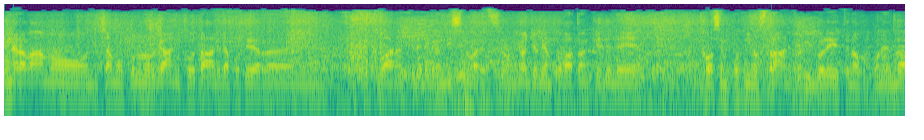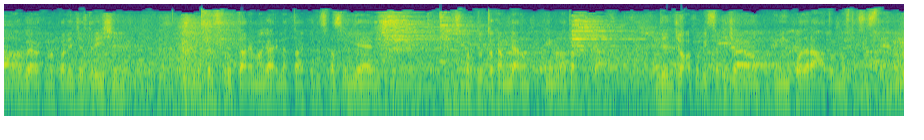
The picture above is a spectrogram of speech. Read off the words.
non eravamo diciamo, con un organico tale da poter eh, effettuare anche delle grandissime variazioni. Oggi abbiamo provato anche delle cose un pochino strane, tra virgolette, no? proponendo la guerra come palleggiatrice per sfruttare magari l'attacco di Spasojevic e soprattutto cambiare un pochino la tattica del gioco visto che ci avevano un pochino inquadrato il nostro sistema no?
